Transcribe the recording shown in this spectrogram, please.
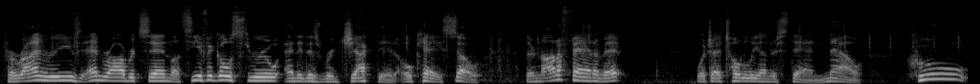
for Ryan Reaves and Robertson. Let's see if it goes through, and it is rejected. Okay, so they're not a fan of it, which I totally understand. Now, who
